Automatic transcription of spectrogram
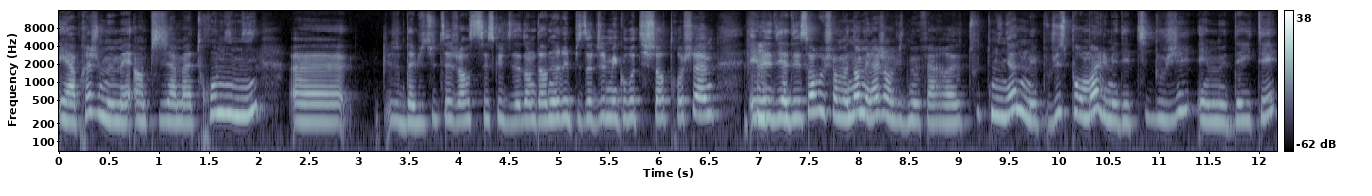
Et après, je me mets un pyjama trop mimi. euh, D'habitude, c'est genre, c'est ce que je disais dans le dernier épisode, j'ai mes gros t-shirts trop chum. Et il y a des soirs où je suis en mode non, mais là j'ai envie de me faire euh, toute mignonne, mais juste pour moi, allumer des petites bougies et me dater.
